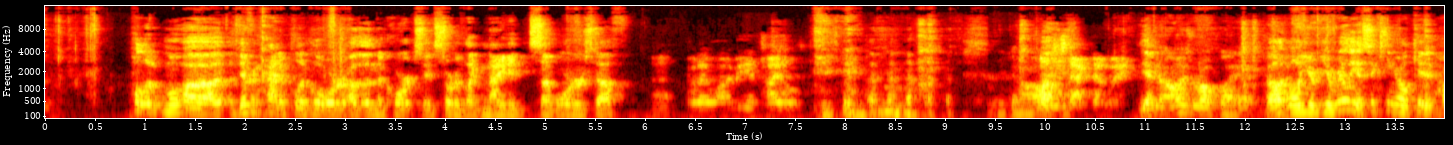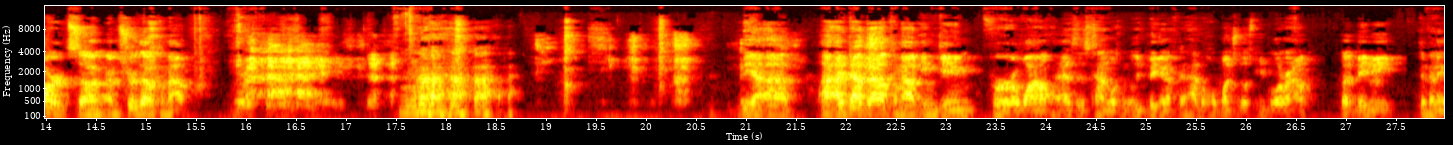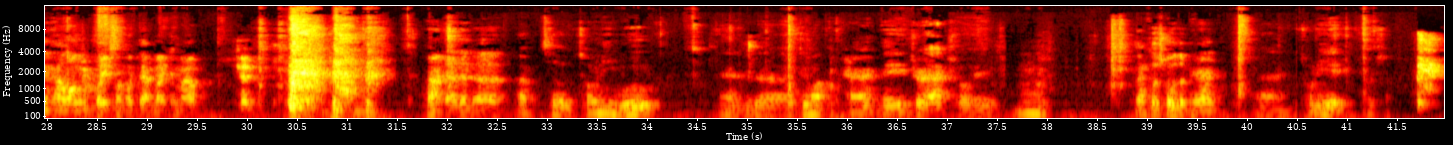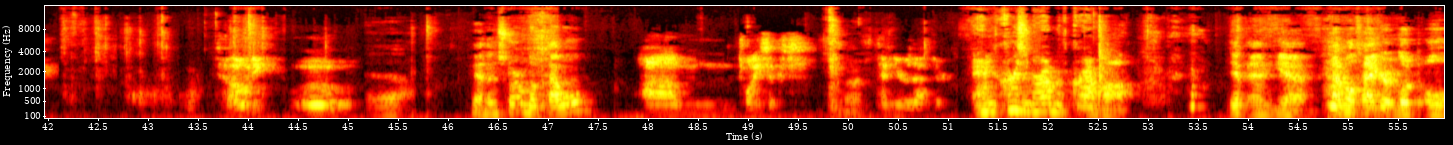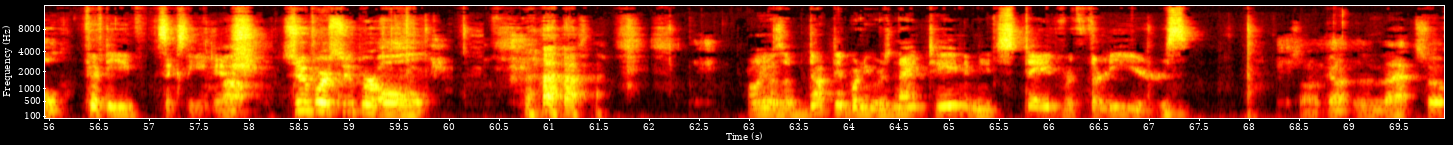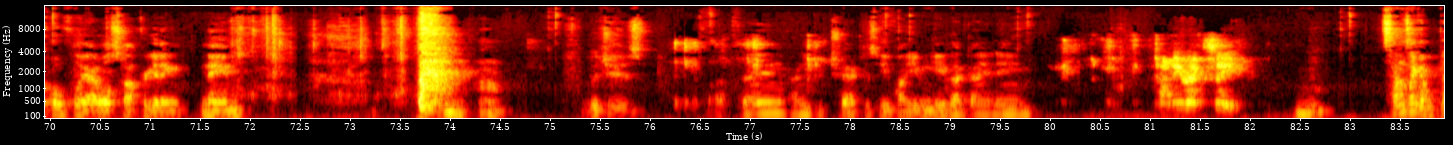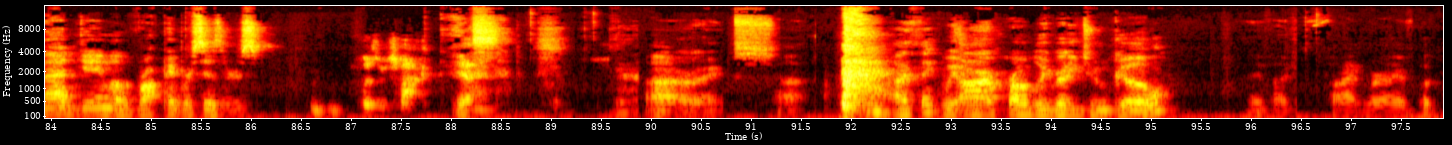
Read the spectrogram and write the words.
polit- mo- uh, a different kind of political order other than the courts. It's sort of like knighted suborder stuff. But I want to be entitled. You can always, just act that way. Yeah. you can always role play it. well, well, you're you're really a 16 year old kid at heart, so I'm, I'm sure that'll come out. Right. Yeah, uh, I I doubt that'll come out in game for a while, as this town wasn't really big enough to have a whole bunch of those people around. But maybe, depending on how long we play, something like that might come out. Okay. Alright, and then, uh, Up to Tony Wu. And uh, do you want the parent age or actual age? I think let's go with the parent. Uh, 28. Tony. Woo. Yeah. Yeah, and then Storm looked how old? Um, 26. Alright. 10 years after. And cruising around with Grandpa. Yep, and yeah, Admiral Taggart looked old. 50, 60 ish. Wow. Super, super old. Well, he was abducted when he was 19 and he stayed for 30 years. So I've got that, so hopefully I will stop forgetting names. Which is a thing. I need to check to see if I even gave that guy a name. Tony Rexy. Mhm. Sounds like a bad game of rock, paper, scissors. Lizard Spock. Yes. Alright. Uh, I think we are probably ready to go. If I can find where I have put.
